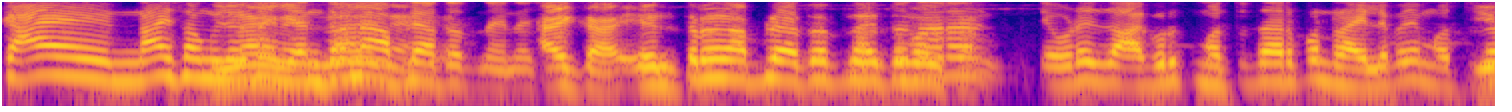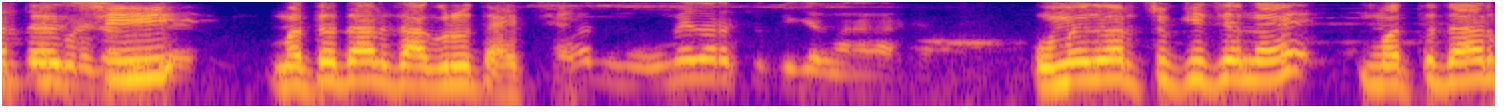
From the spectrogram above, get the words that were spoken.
काय नाही सांगू शकत नाही, यंत्रणा नाही, आपल्या. हातात नाही ना ऐका यंत्रणा आपल्या हातात नाही तुम्हाला मतदार तेवढे जागृत मतदार पण राहिले पाहिजे मतदार तरी पुढे इथंशी जाऊ मतदार जागृत आहेत साहेब. उमेदवार चुकीचे. उमेदवार चुकीचे नाही मतदार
